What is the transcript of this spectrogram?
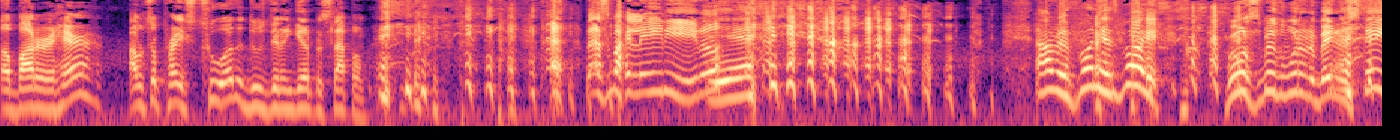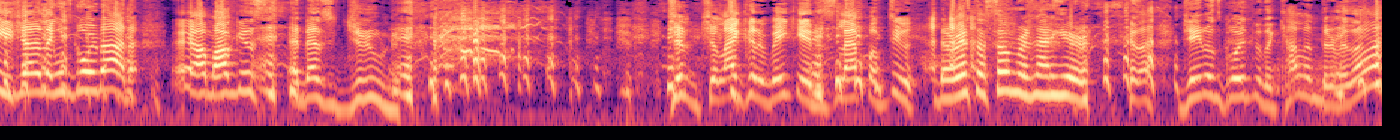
about her hair, I'm surprised two other dudes didn't get up and slap him. That- that's my lady, you know. yeah. I've been funny as fuck. Will Smith wouldn't have made it stage. I was like, what's going on? Hey, I'm August, and that's June. J- July couldn't make it and slap him too. The rest of summer's not here. Jada's going through the calendar, ¿verdad?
